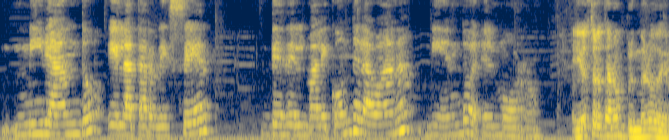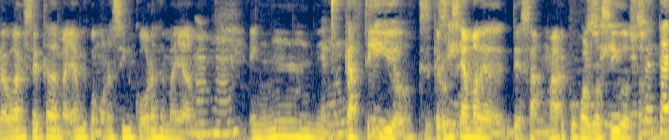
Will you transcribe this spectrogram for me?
mirando el atardecer desde el malecón de La Habana viendo el morro. Ellos trataron primero de grabar cerca de Miami, como unas 5 horas de Miami. En un, En un castillo, que creo que se llama de, de San Marcos o algo Sí, así. O eso San- está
